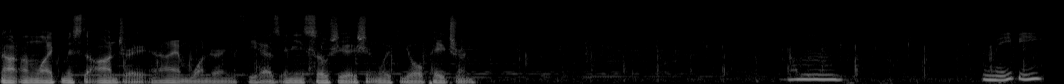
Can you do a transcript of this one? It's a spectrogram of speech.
not unlike Mr. Andre, and I am wondering if he has any association with your patron. Um, maybe.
